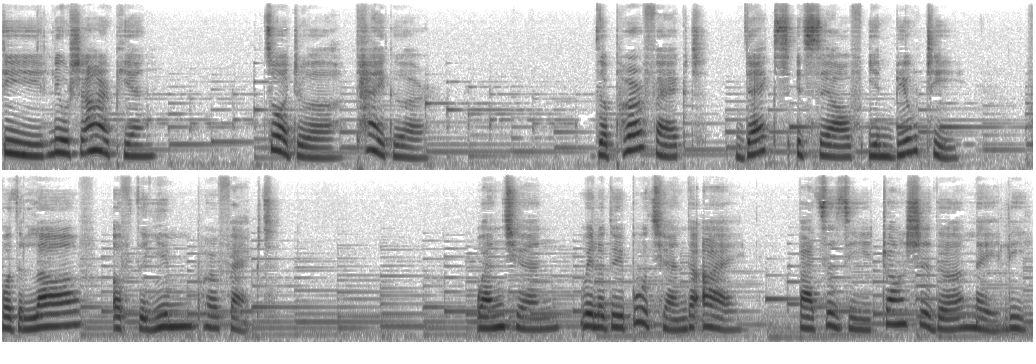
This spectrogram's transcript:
第六十二篇作者泰戈尔 the perfect decks itself in beauty for the love of the imperfect 完全为了对不全的爱把自己装饰得美丽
